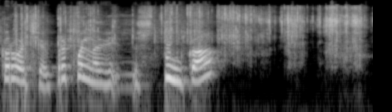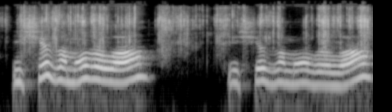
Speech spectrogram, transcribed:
Коротше, прикольна штука. І ще замовила. І ще замовила.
